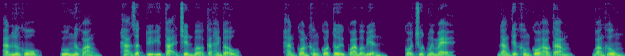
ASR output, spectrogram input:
Ăn lương khô, uống nước khoáng, hạ giật tùy ý tại trên bờ cắt hành tẩu. Hắn còn không có tới qua bờ biển, có chút mới mẻ. Đáng tiếc không có áo tắm, bằng không,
